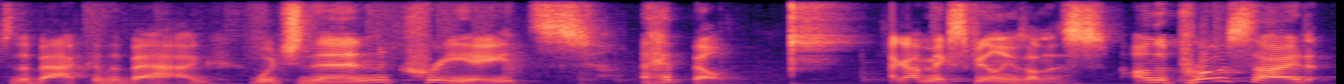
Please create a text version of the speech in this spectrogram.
to the back of the bag, which then creates a hip belt. I got mixed feelings on this. On the pro side,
